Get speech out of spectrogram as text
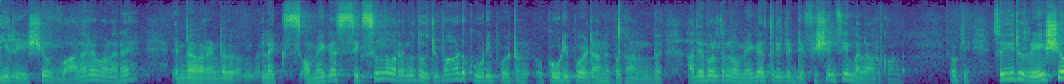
ഈ റേഷ്യോ വളരെ വളരെ എന്താ പറയേണ്ടത് ലൈക്ക് ഒമേഗ സിക്സ് എന്ന് പറയുന്നത് ഒരുപാട് കൂടിപ്പോയിട്ടുണ്ട് കൂടിപ്പോയിട്ടാണ് ഇപ്പോൾ കാണുന്നത്. അതേപോലെ തന്നെ ഒമേഗ ത്രീയുടെ ഡെഫിഷ്യൻസിയും പലർക്കും ഉണ്ട്. ഓക്കെ സോ ഈ ഒരു റേഷ്യോ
